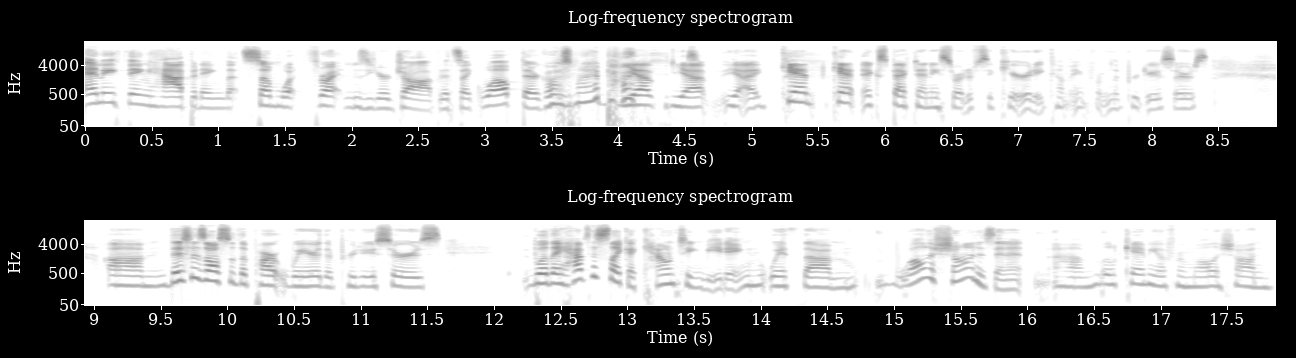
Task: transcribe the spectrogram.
anything happening that somewhat threatens your job. And it's like, well, there goes my apartment. Yep, yep, yeah. I can't can't expect any sort of security coming from the producers. Um, this is also the part where the producers well, they have this like accounting meeting with um Wallace Shawn is in it. Um little cameo from Wallace Shawn.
